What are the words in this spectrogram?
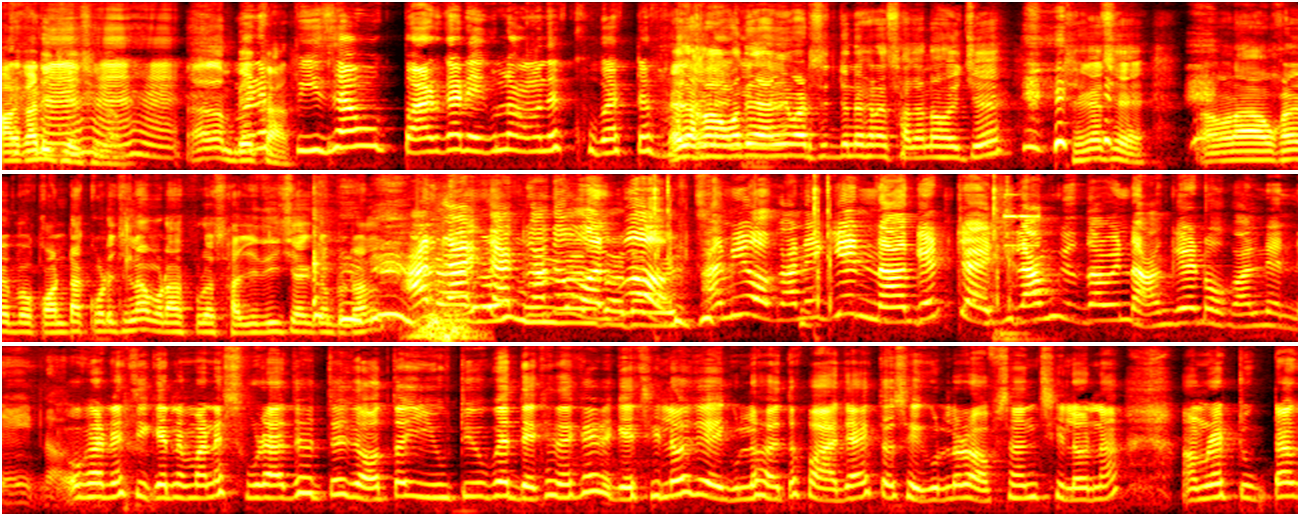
বার্গারই খেয়েছিলাম। হ্যাঁ হ্যাঁ। একদম মানে বেকার। পিৎজা ও বার্গার এগুলো আমাদের খুব একটা ভালো আমাদের। অ্যানিভার্সারির জন্য এখানে সাজানো হয়েছে। ঠিক আছে? আমরা ওখানে কন্ট্যাক্ট করেছিলাম ওরা পুরো সাজিয়ে দিয়েছে একদম টোটাল ভুলভাল কথা বলব? আমি ওখানে গিয়ে নাগেট চাইছিলাম কিন্তু আমি নাগেট ওখানে নেই না। ওখানে চিকেন মানে সুরাজ হচ্ছে যত ইউটিউবে দেখে দেখে গেছিল যে এগুলো হয়তো পাওয়া যায় তো সেগুলোর অপশান ছিল না। আমরা টুকটাক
